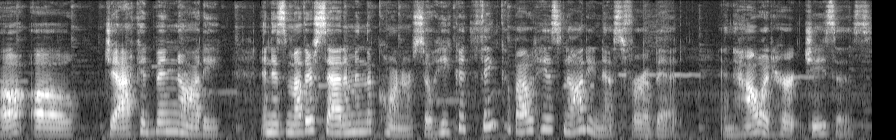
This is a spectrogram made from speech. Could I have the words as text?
Uh oh, Jack had been naughty and his mother sat him in the corner so he could think about his naughtiness for a bit and how it hurt Jesus.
